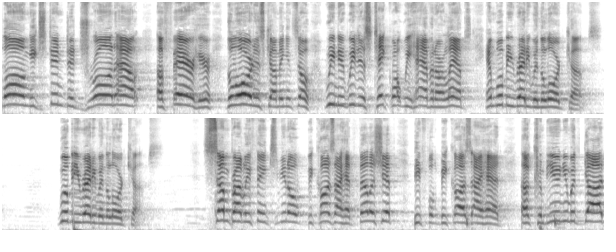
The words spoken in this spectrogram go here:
long, extended, drawn out affair here. The Lord is coming, and so we need, we just take what we have in our lamps, and we'll be ready when the Lord comes. We'll be ready when the Lord comes. Some probably think, you know, because I had fellowship, before because I had a communion with God,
